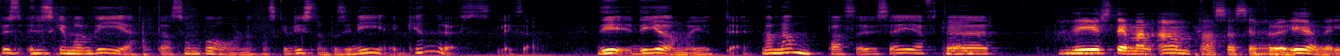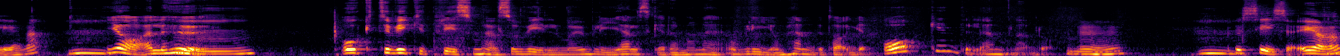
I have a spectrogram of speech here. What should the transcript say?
Hur, hur ska man veta som barn att man ska lyssna på sin egen röst? Liksom? Det, det gör man ju inte. Man anpassar sig efter Det är just det, man anpassar sig för att överleva. Ja, eller hur? Och till vilket pris som helst så vill man ju bli älskad där man är och bli omhändertagen och inte lämnad då. Mm. Precis, ja.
